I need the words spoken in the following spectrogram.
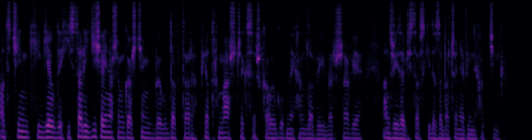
odcinki Giełdy Historii. Dzisiaj naszym gościem był dr Piotr Maszczyk ze Szkoły Głównej Handlowej w Warszawie. Andrzej Zawistowski. Do zobaczenia w innych odcinkach.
